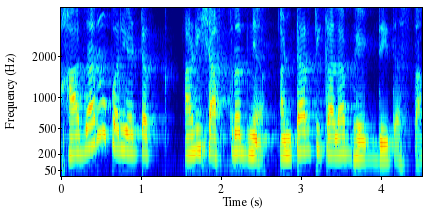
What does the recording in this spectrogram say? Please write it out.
हजारो पर्यटक आणि शास्त्रज्ञ अंटार्क्टिकाला भेट देत असतात.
